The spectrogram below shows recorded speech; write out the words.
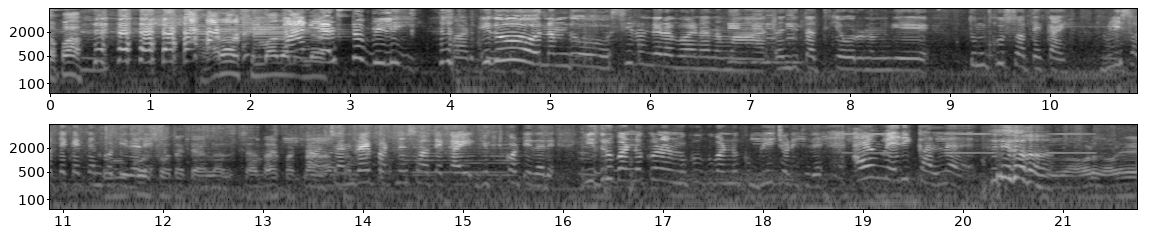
ಅಪ್ಪ. ಸಿನಿಮಾದಲ್ಲಿ ಎಷ್ಟು ಬಿಳಿ. ಇದು ನಮ್ದು ಸಿರುಂಡೆ ರಘುವಣ್ಣ ನಮ್ಮ ರಂಜಿತ್ ಅತ್ತಿಗೆ ಅವರು ನಮ್ಗೆ ತುಮಕೂರು ಸೌತೆಕಾಯಿ. ಬಿಳಿ ಸೌತೆಕಾಯಿ ತಂದು ಕೊಟ್ಟಿದ್ದಾರೆ ಚಂದ್ರಾಯಪಟ್ಟಣ ಸೌತೆಕಾಯಿ ಗಿಫ್ಟ್ ಕೊಟ್ಟಿದ್ದಾರೆ. ಇದ್ರ ಬಣ್ಣಕ್ಕೂ ನನ್ನ ಮುಖಕ್ಕೂ ಬಣ್ಣಕ್ಕೂ ಬ್ಲೀಚ್ ಹೊಡಿತಿದೆ. ಐ ಆಮ್ ವೆರಿ ಕಲರ್ ಅವಳು ಅವಳೇ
